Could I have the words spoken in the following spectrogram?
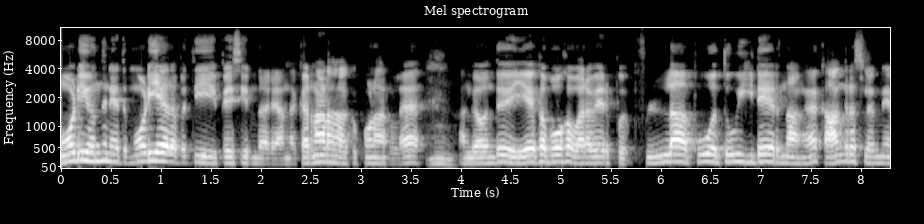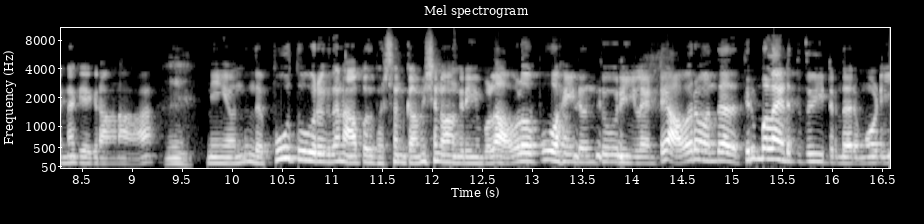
மோடி வந்து நேத்து மோடியே அதை பத்தி பேசியிருந்தாரு. அந்த கர்நாடகாவுக்கு போனார்ல. அங்க வந்து ஏகபோக வரவேற்பு. ஃபுல்லா பூவை தூவிக்கிட்டே இருந்தாங்க. காங்கிரஸ்ல இருந்து என்ன கேக்குறாங்கன்னா. நீங்க வந்து இந்த பூ தூவுறதுக்கு தான் நாற்பது பர்சன்ட் கமிஷன் வாங்குறீங்க போல அவ்வளவு பூ வாங்கிட்டு வந்து தூவுறீங்களேன்ட்டு. அவரும் வந்து அதை திரும்பலாம் எடுத்து தூக்கிட்டு இருந்தாரு மோடி.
